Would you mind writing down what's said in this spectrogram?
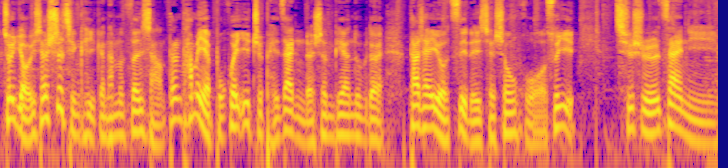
就有一些事情可以跟他们分享，但是他们也不会一直陪在你的身边，对不对？大家也有自己的一些生活，所以其实，在你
